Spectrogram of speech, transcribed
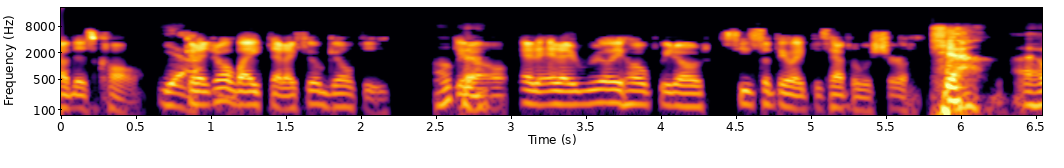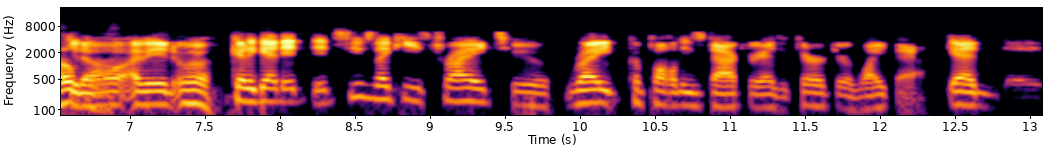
on this call. Yeah. And I don't like that. I feel guilty. Okay. You know, and, and I really hope we don't see something like this happen with Shirley. Yeah, I hope You know, not. I mean, and again, it, it seems like he's trying to write Capaldi's Doctor as a character like that. And uh,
